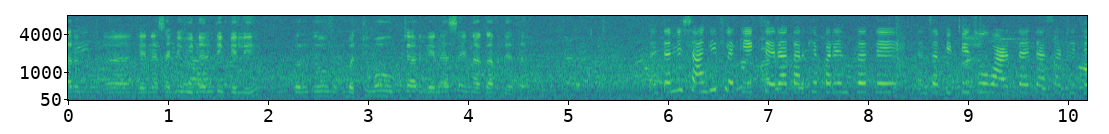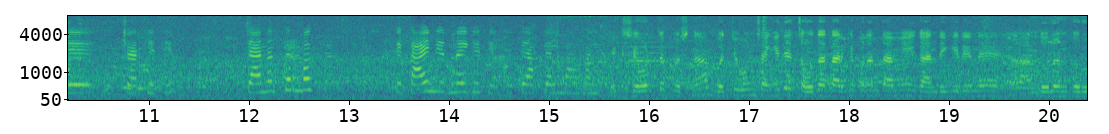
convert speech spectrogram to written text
उपचार घेण्यासाठी विनंती केली परंतु बच्चूभाऊ उपचार घेण्यासही नकार देतात. त्यांनी सांगितलं की एक तेरा तारखेपर्यंत ते त्यांचा बी पी जो वाढत आहे त्यासाठी ते उपचार घेतील. त्यानंतर मग ते काय निर्णय घेतील ते- ते आपल्याला माहिती एक शेवटचा प्रश्न बच्चूभाऊन सांगितले चौदा तारखेपर्यंत आम्ही गांधीगिरीने आंदोलन करू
